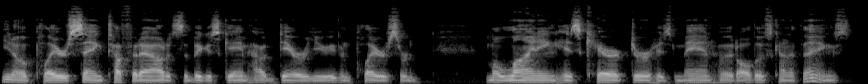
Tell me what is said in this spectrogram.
you know, players saying "tough it out," it's the biggest game. How dare you? Even players sort of maligning his character, his manhood, all those kind of things.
